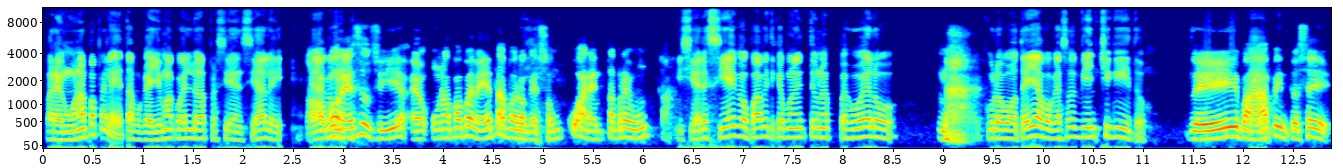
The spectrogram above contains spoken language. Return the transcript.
Pero en una papeleta, porque yo me acuerdo de las presidenciales. No, por eso, sí, es una papeleta, pero que son 40 preguntas. Y si eres ciego, papi, tienes que ponerte un espejuelo culo de botella, porque eso es bien chiquito. Sí, papi, entonces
